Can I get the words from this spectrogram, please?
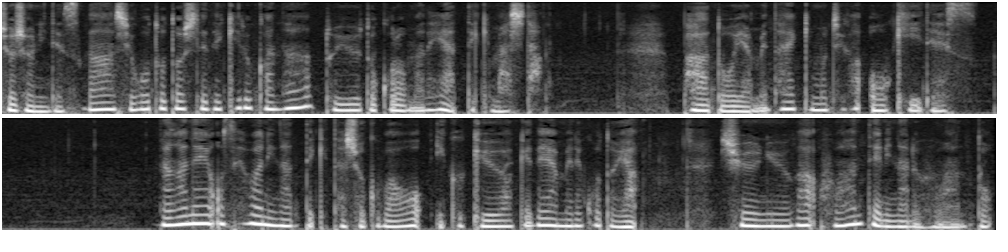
徐々にですが仕事としてできるかなというところまでやってきました。パートを辞めたい気持ちが大きいです。長年お世話になってきた職場を育休明けで辞めることや収入が不安定になる不安と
